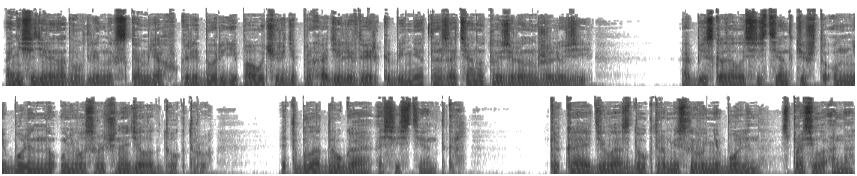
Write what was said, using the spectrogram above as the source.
они сидели на двух длинных скамьях в коридоре и по очереди проходили в дверь кабинета, затянутую зеленым жалюзи. Аби сказал ассистентке, что он не болен, но у него срочное дело к доктору. Это была другая ассистентка. «Какая дела с доктором, если вы не болен?» — спросила она.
